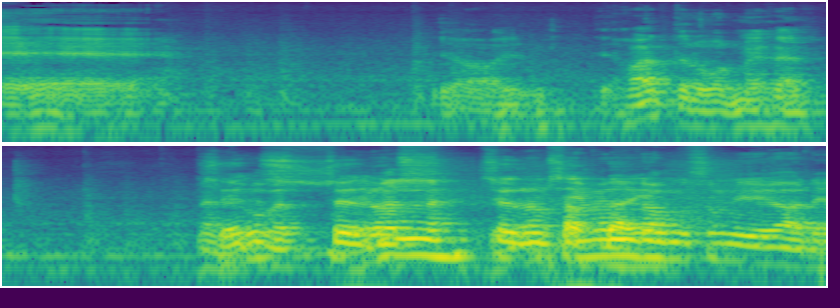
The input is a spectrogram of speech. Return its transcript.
Eh, ja, det har jag inte råd med själv. Söder om- det är väl, söder om det är Saltbergen. väl de som gör det.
